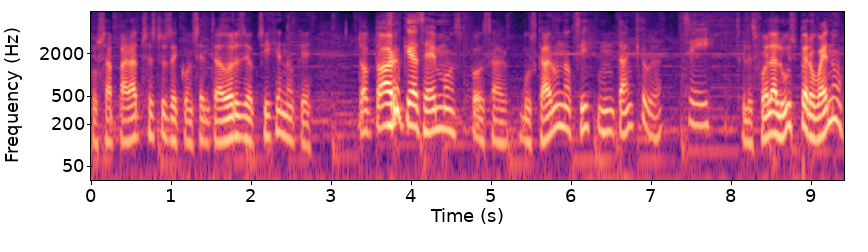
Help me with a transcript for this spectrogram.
sus aparatos estos de concentradores de oxígeno que, doctor, ¿qué hacemos? Pues a buscar un oxígeno, un tanque, ¿verdad? Sí. Se les fue la luz, pero bueno,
